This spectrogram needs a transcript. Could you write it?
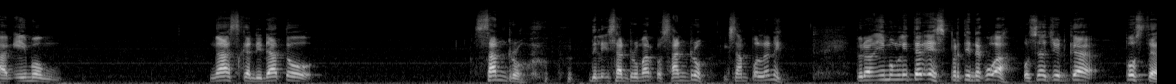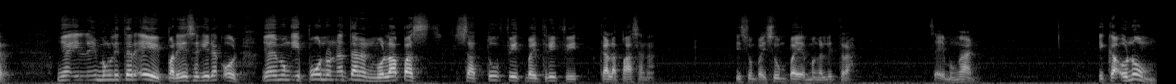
ang imong ngas kandidato Sandro. Dili Sandro Marcos, Sandro. Example lang ni. Pero ang imong letter S, perti na kuha. Usa jud ka poster. Nya imong letter A, pareha sa ginakon. Nya imong ipunon ang tanan mulapas sa 2 feet by 3 feet, kalapasan na. Isumpay-sumpay ang mga litra sa imongan. Ikaunom,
